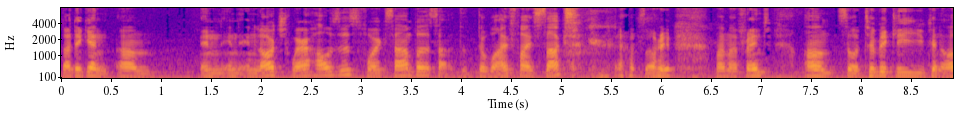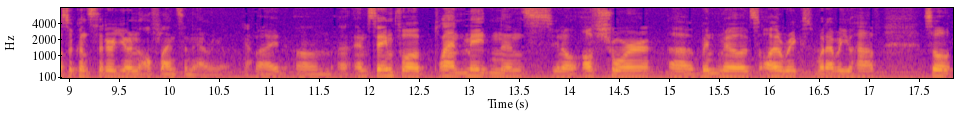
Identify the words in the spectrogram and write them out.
but again, um, in, in, in large warehouses, for example, so the, the Wi-Fi sucks. Sorry, by my French. Um, so typically, you can also consider you're in an offline scenario, Yeah. right? Um, and same for plant maintenance, you know, offshore uh, windmills, oil rigs, whatever you have. So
